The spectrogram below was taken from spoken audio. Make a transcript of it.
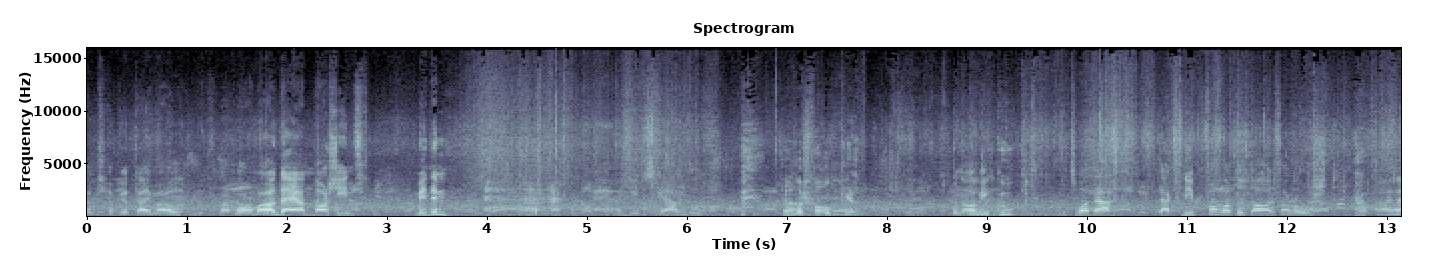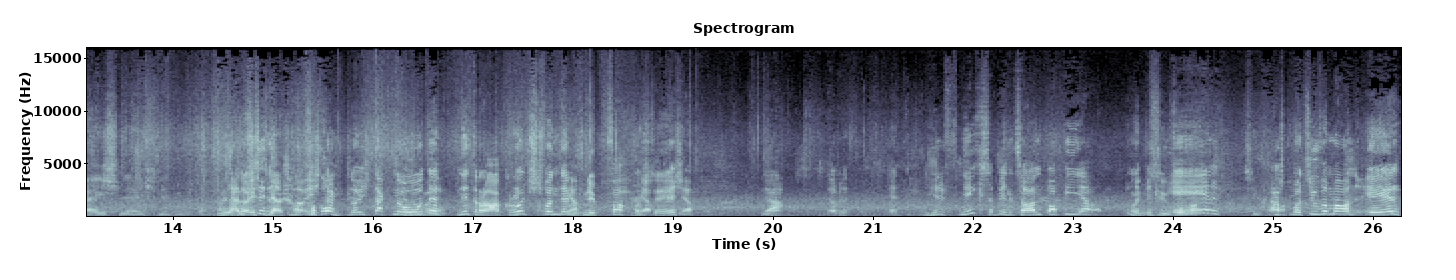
Und ich habe ja Time auch. Da waren wir an der Ehrenmaschine mit dem. Jedes gern gut. Da warst du verrückt, gell? Und dann habe ich geguckt, und zwar der, der Knipfer war total verrostet. Nein, ist nicht, ist nicht. Da du, ist, der der, ist da ist, der, da ist der Knoten nicht rangerutscht von dem Knüpfer, verstehst du? Ja. Ja. Das hilft nichts, ein bisschen Sandpapier und ein bisschen Öl. Erstmal zuvermachen, Öl.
